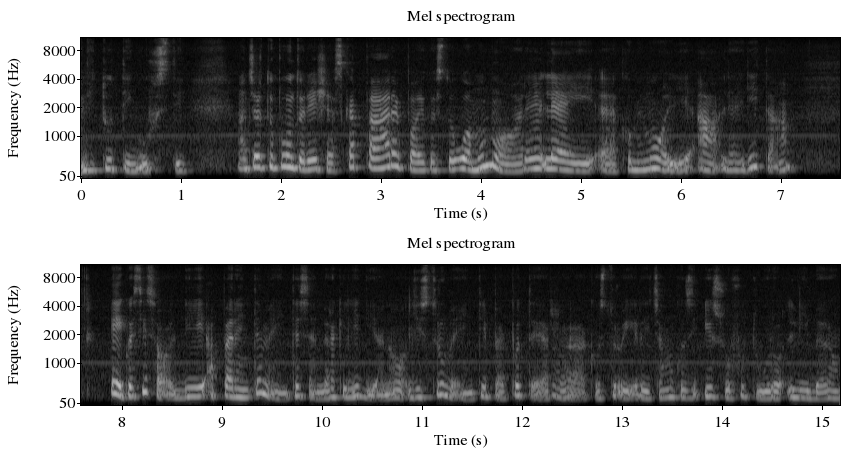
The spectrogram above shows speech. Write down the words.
di tutti i gusti. A un certo punto riesce a scappare, poi questo uomo muore, lei eh, come moglie ha l'eredità e questi soldi apparentemente sembra che gli diano gli strumenti per poter costruire, diciamo così, il suo futuro libero.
